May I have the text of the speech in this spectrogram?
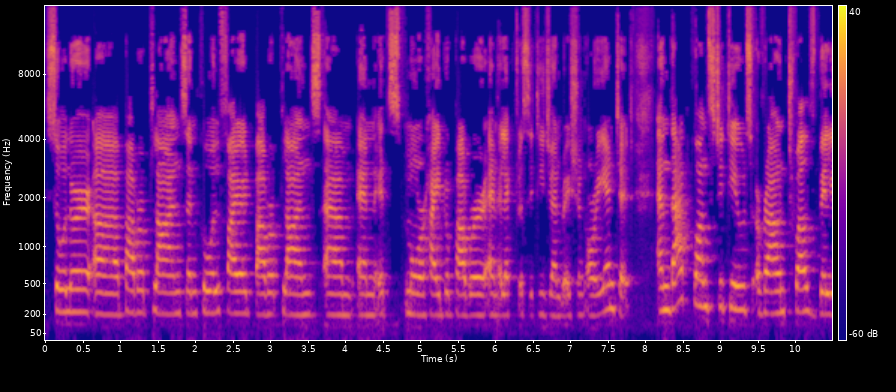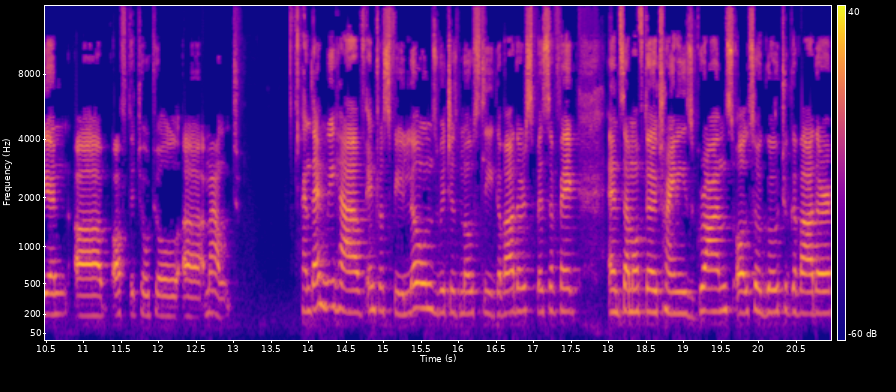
solar uh, power plants and coal-fired power plants, um, and it's more hydropower and electricity generation oriented. And that constitutes around 12 billion uh, of the total uh, amount. And then we have interest-free loans, which is mostly Gwadar specific, and some of the Chinese grants also go to Gwadar.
